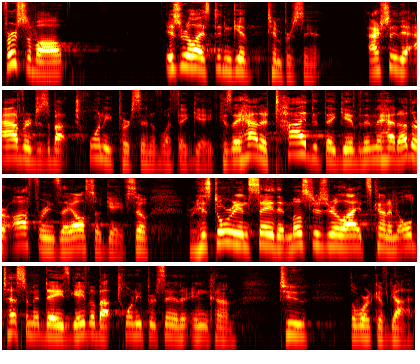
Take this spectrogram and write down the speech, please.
first of all, Israelites didn't give 10%. Actually, the average is about 20% of what they gave because they had a tithe that they gave, and then they had other offerings they also gave. So historians say that most Israelites, kind of Old Testament days, gave about 20% of their income to the work of God.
